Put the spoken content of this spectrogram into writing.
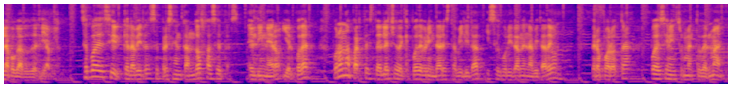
El abogado del diablo. Se puede decir que la vida se presentan dos facetas, el dinero y el poder. Por una parte está el hecho de que puede brindar estabilidad y seguridad en la vida de uno, pero por otra puede ser instrumento del mal,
